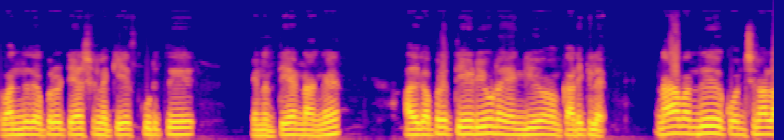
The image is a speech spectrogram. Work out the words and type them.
வந்ததுக்கப்புறம் ஸ்டேஷனில் கேஸ் கொடுத்து என்னை தேடினாங்க. அதுக்கப்புறம் தேடியும் நான் எங்கேயும் கிடைக்கல. நான் வந்து கொஞ்ச நாள்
